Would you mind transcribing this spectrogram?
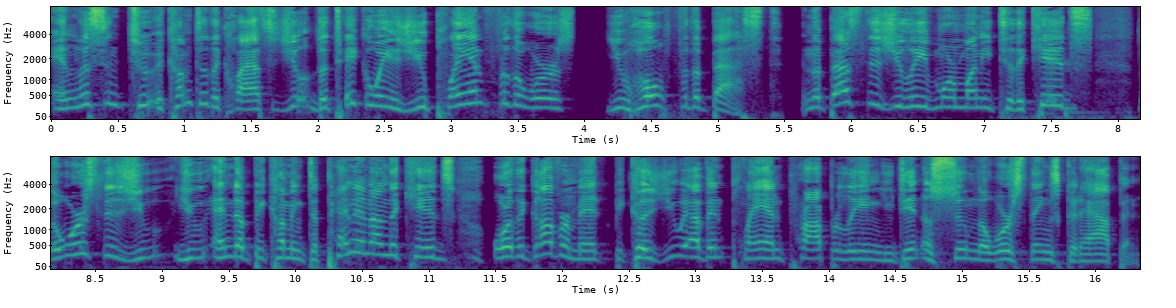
and listen to come to the classes. You, the takeaway is you plan for the worst, you hope for the best. And the best is you leave more money to the kids. The worst is you you end up becoming dependent on the kids or the government because you haven't planned properly and you didn't assume the worst things could happen.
